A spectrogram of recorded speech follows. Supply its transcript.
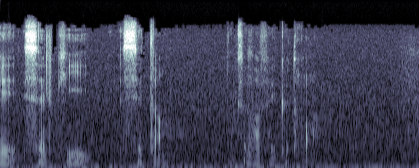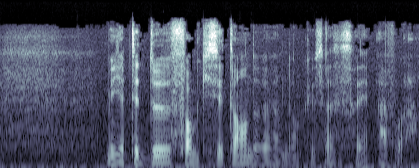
et celle qui s'étend. Donc ça n'en fait que trois. Mais il y a peut-être deux formes qui s'étendent, donc ça, ça serait à voir.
